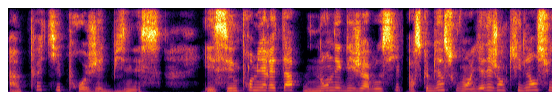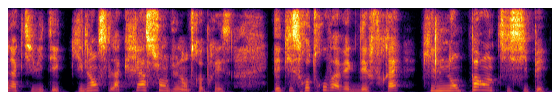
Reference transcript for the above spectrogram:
un petit projet de business. Et c'est une première étape non négligeable aussi parce que bien souvent, il y a des gens qui lancent une activité, qui lancent la création d'une entreprise et qui se retrouvent avec des frais qu'ils n'ont pas anticipés.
